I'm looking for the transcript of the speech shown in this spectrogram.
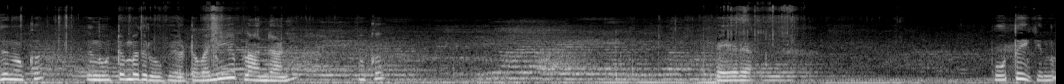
ഇത് നോക്ക് ഇത് നൂറ്റമ്പത് രൂപ കേട്ടോ. വലിയ പ്ലാന്റ് ആണ്. നോക്ക്. പേര പൂത്ത് നിൽക്കുന്നു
